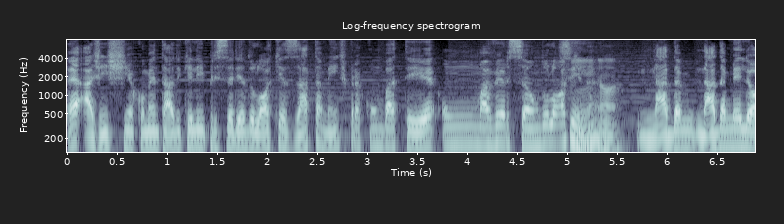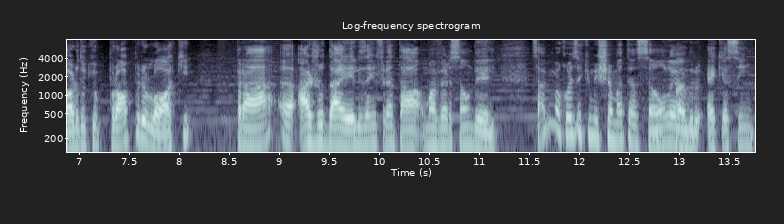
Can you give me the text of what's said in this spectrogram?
É, a gente tinha comentado que ele precisaria do Loki exatamente para combater uma versão do Loki, Sim, né? Nada, nada melhor do que o próprio Loki para uh, ajudar eles a enfrentar uma versão dele. Sabe uma coisa que me chama atenção, Leandro, é que assim,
